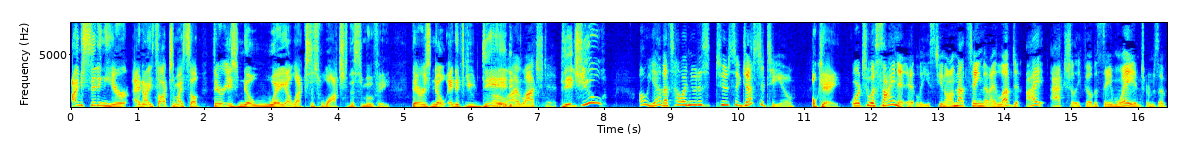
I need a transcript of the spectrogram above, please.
I'm sitting here and I thought to myself, there is no way Alexis watched this movie. There is no, and if you oh, did, Oh, I watched it. did you? Oh yeah, that's how I knew to to suggest it to you. Okay. or to assign it at least. You know, I'm not saying that I loved it. I actually feel the same way in terms of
